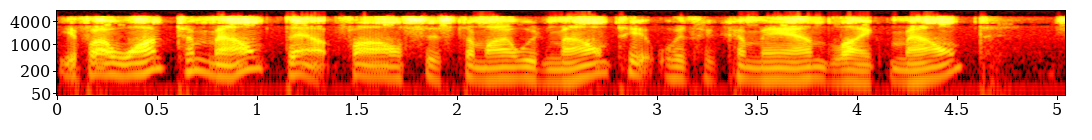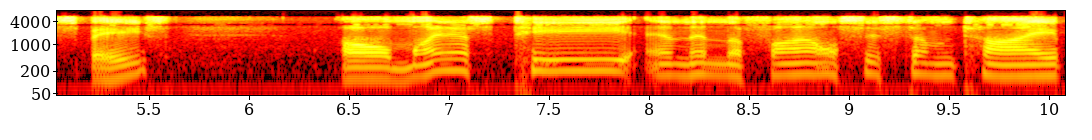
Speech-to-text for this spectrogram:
If I want to mount that file system, I would mount it with a command like mount space oh minus T and then the file system type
